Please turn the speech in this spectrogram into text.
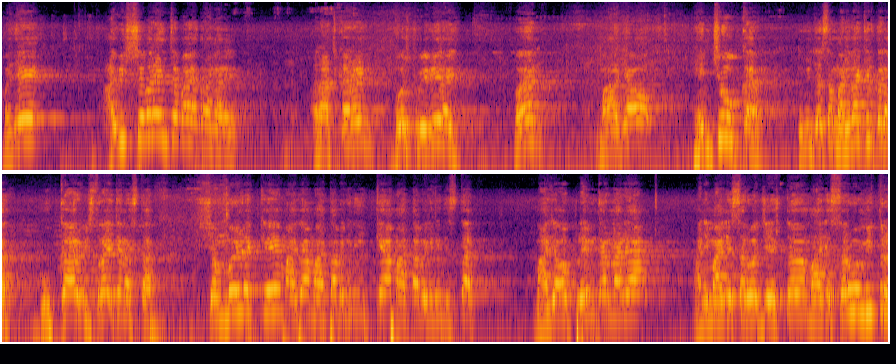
म्हणजे आयुष्यभर यांच्या पायात राहणार आहे राजकारण गोष्ट वेगळी राहील. पण माझ्या ह्यांचे उपकार तुम्ही जसं म्हणला कीर्तनात उपकार विसरायचे नसतात. शंभर टक्के माझ्या माता भगिनी इतक्या माता भगिनी दिसतात. माझ्यावर प्रेम करणाऱ्या आणि माझे सर्व ज्येष्ठ माझे सर्व मित्र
